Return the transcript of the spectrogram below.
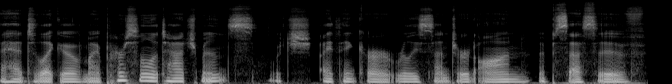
I had to let go of my personal attachments, which I think are really centered on obsessive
